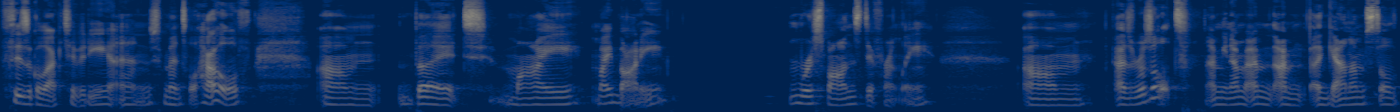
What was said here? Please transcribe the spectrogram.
physical activity and mental health. Um, but my my body responds differently um, as a result. I mean, I'm I'm I'm again, I'm still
